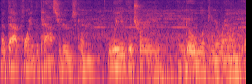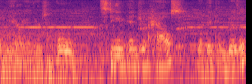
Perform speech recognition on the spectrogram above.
At that point, the passengers can leave the train and go looking around in the area. There's an old steam engine house that they can visit.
